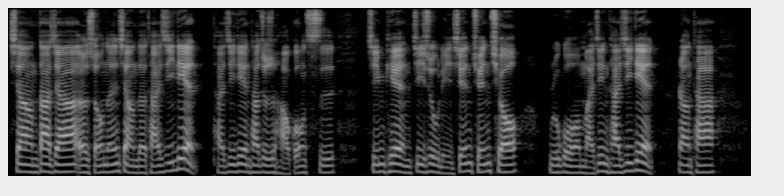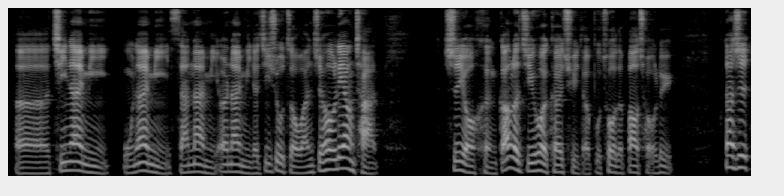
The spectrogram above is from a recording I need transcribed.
像大家耳熟能详的台积电，台积电它就是好公司，晶片技术领先全球。如果买进台积电，让它呃七纳米、五纳米、三纳米、二纳米的技术走完之后量产，是有很高的机会可以取得不错的报酬率。但是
